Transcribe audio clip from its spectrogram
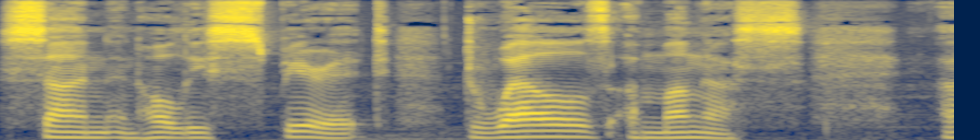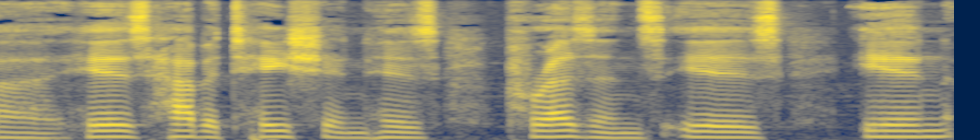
Son, and Holy Spirit dwells among us. Uh, his habitation, his presence is in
